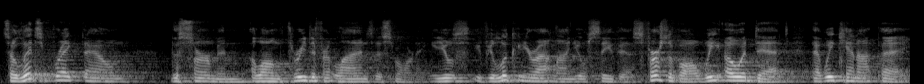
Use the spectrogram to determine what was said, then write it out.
So let's break down the sermon along three different lines this morning. You'll, if you look in your outline, you'll see this. First of all, we owe a debt that we cannot pay.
